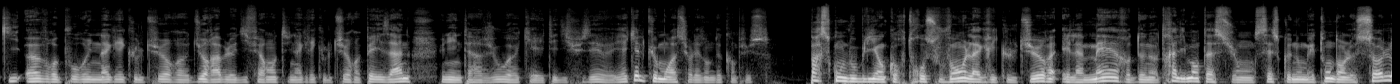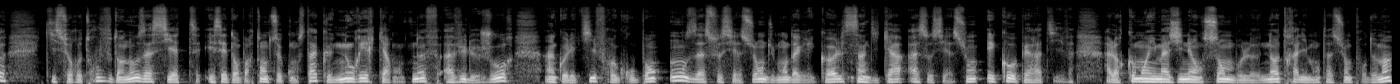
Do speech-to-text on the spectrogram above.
qui œuvre pour une agriculture euh, durable différente, une agriculture paysanne. Une interview euh, qui a été diffusée il y a quelques mois sur les ondes de campus. Parce qu'on l'oublie encore trop souvent, l'agriculture est la mère de notre alimentation. C'est ce que nous mettons dans le sol qui se retrouve dans nos assiettes. Et c'est en partant de ce constat que Nourrir 49 a vu le jour, un collectif regroupant 11 associations du monde agricole, syndicats, associations et coopératives. Alors comment imaginer ensemble notre alimentation pour demain?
